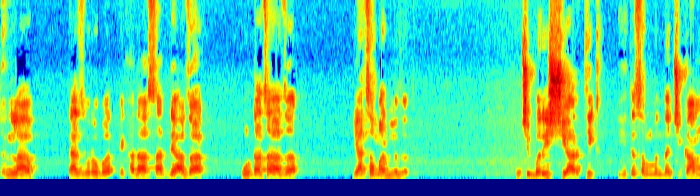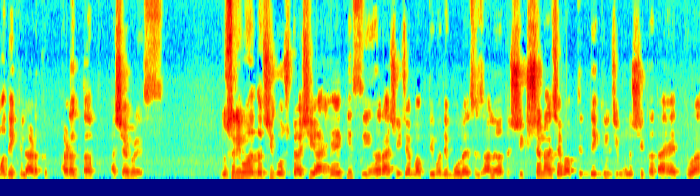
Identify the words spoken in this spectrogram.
धनलाभ त्याचबरोबर एखादा असाध्य आजार पोटाचा आजार याचं मानलं जातं. तुमची बरीचशी आर्थिक हितसंबंधांची कामं देखील अडक अडकतात अशा वेळेस. दुसरी महत्वाची गोष्ट अशी आहे की सिंह राशीच्या बाबतीमध्ये बोलायचं झालं तर शिक्षणाच्या बाबतीत देखील जी मुलं शिकत आहेत किंवा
